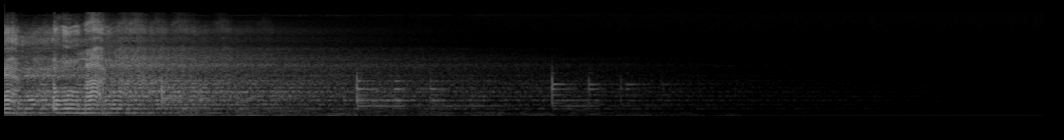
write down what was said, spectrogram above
Oh my. on.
